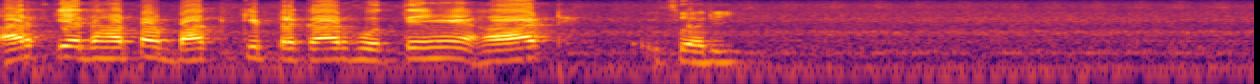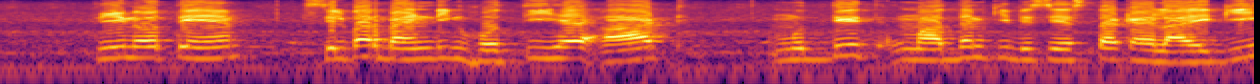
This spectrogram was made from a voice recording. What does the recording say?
अर्थ के आधार पर वाक्य के प्रकार होते हैं आठ। सॉरी तीन होते हैं। सिल्वर बैंडिंग होती है आठ। मुद्रित माध्यम की विशेषता कहलाएगी।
